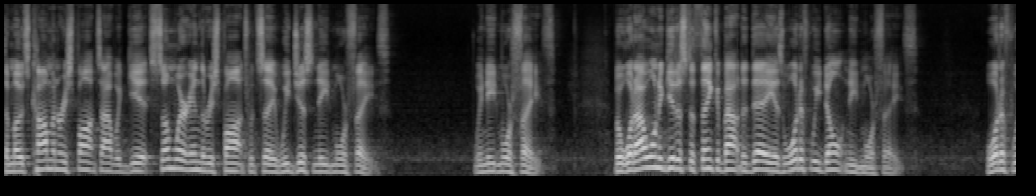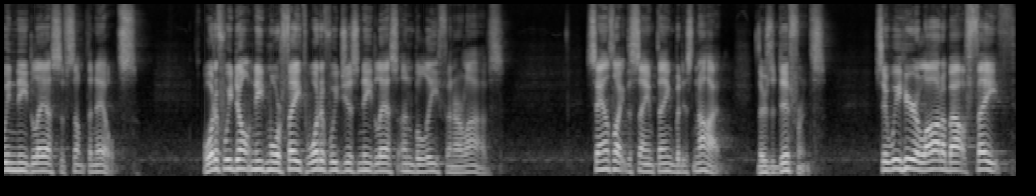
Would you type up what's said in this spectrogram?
the most common response I would get, somewhere in the response would say, We just need more faith. We need more faith. But what I want to get us to think about today is what if we don't need more faith? What if we need less of something else? What if we don't need more faith? What if we just need less unbelief in our lives? Sounds like the same thing, but it's not. There's a difference. See, we hear a lot about faith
